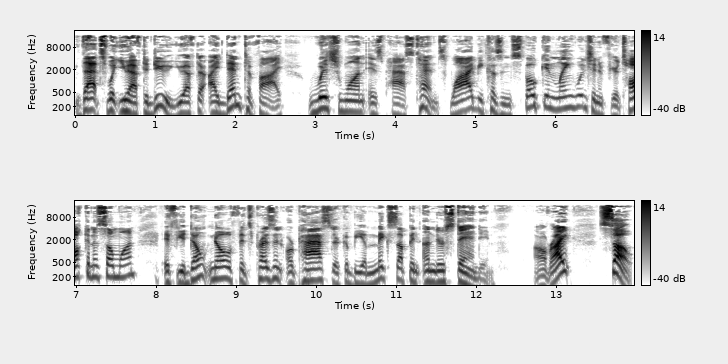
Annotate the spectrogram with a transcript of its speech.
that's what you have to do. You have to identify which one is past tense. Why? Because in spoken language, and if you're talking to someone, if you don't know if it's present or past, there could be a mix up in understanding. All right? So,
